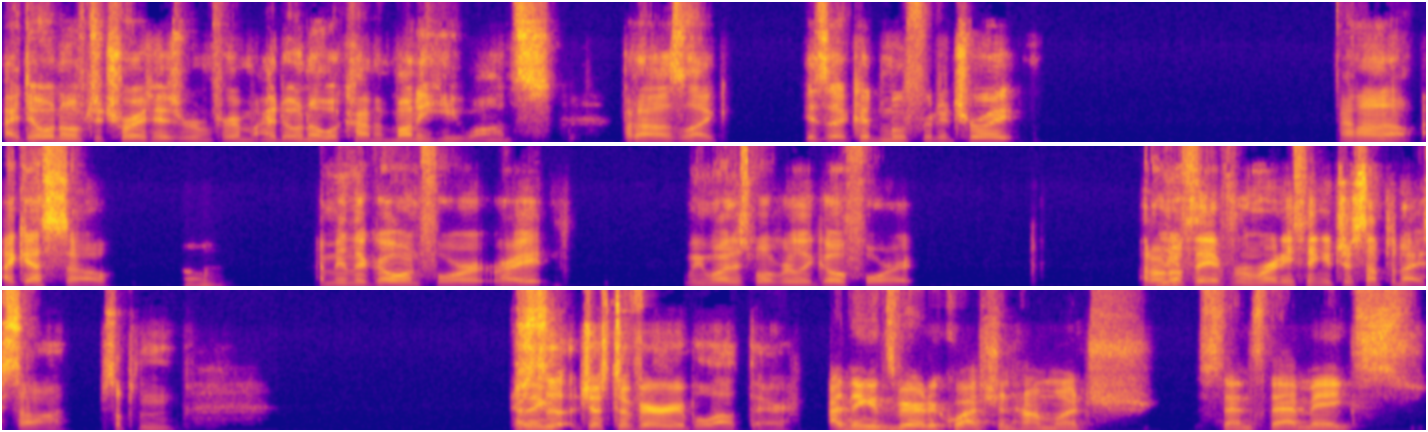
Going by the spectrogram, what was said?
I don't know if Detroit has room for him. I don't know what kind of money he wants, but I was like, is that a good move for Detroit? I don't know. I guess so. Oh. I mean, they're going for it, right? We might as well really go for it. I don't know if they have room or anything. It's just something I saw. Something. I Just, think- a, just a variable out there. I think it's fair to question how much sense that makes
